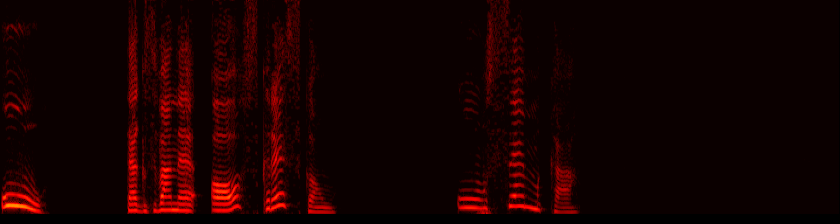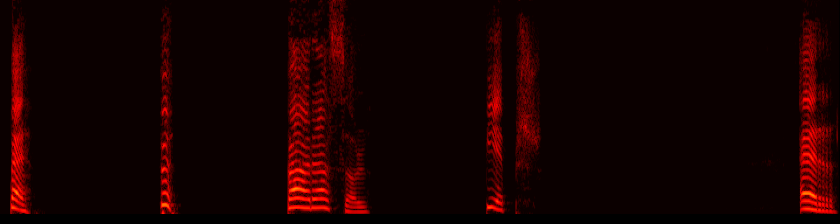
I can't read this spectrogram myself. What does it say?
U. Tak zwane O z kreską. Ósemka. P. P. Parasol. Pieprz. R.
